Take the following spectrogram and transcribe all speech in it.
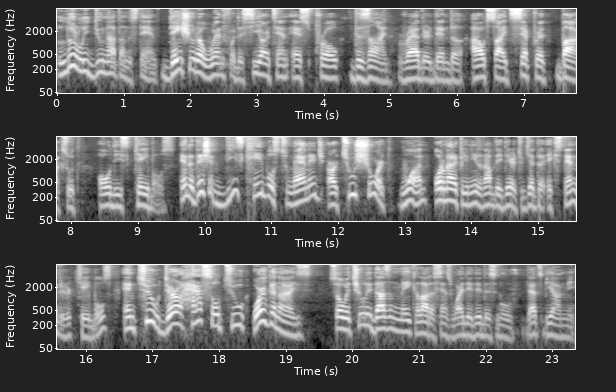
literally do not understand. They should have went for the CR10S Pro design rather than the outside separate box with all these cables. In addition, these cables to manage are too short. One, automatically you need an update there to get the extender cables. And two, they're a hassle to organize so it truly doesn't make a lot of sense why they did this move. That's beyond me.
